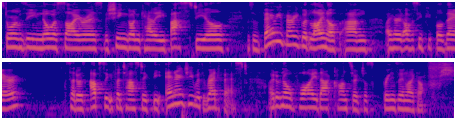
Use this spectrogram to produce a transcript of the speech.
Stormzy, Noah Cyrus, Machine Gun Kelly, Bastille. It was a very, very good lineup. Um, I heard obviously people there said it was absolutely fantastic. The energy with Redfest, I don't know why that concert just brings in like a whoosh.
